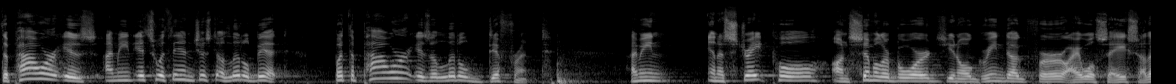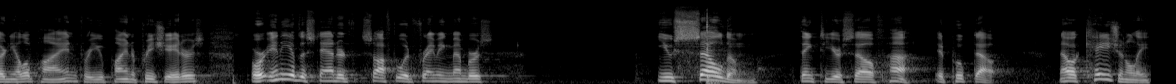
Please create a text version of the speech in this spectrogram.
the power is, I mean, it's within just a little bit but the power is a little different. I mean, in a straight pull on similar boards, you know, green Doug fir, I will say southern yellow pine for you pine appreciators, or any of the standard softwood framing members, you seldom think to yourself, huh, it pooped out. Now occasionally,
